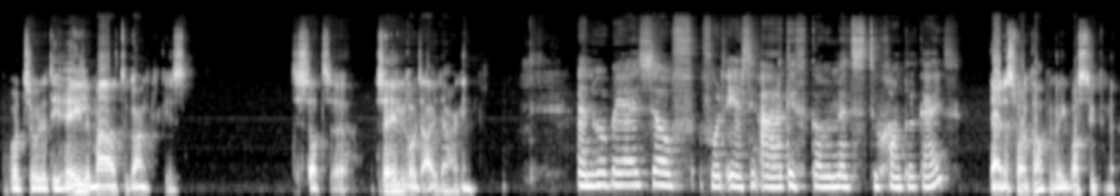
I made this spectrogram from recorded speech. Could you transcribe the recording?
wordt zodat die helemaal toegankelijk is. Dus dat, uh, is een hele grote uitdaging. En hoe ben jij zelf voor het eerst in aanraking gekomen met toegankelijkheid? Ja, dat is wel grappig. Ik was natuurlijk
